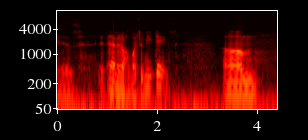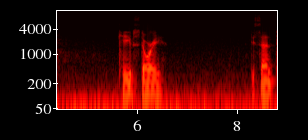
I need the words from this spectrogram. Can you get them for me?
is it added a whole bunch of neat games. Um, Cave Story, Descent,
